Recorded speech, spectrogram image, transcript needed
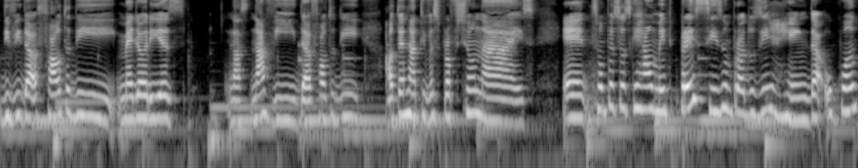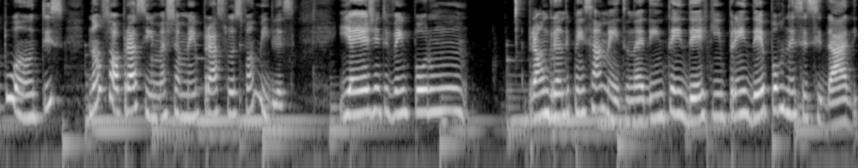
devido à falta de melhorias na, na vida, falta de alternativas profissionais. É, são pessoas que realmente precisam produzir renda o quanto antes, não só para si, mas também para suas famílias. E aí a gente vem por um para um grande pensamento, né, de entender que empreender por necessidade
